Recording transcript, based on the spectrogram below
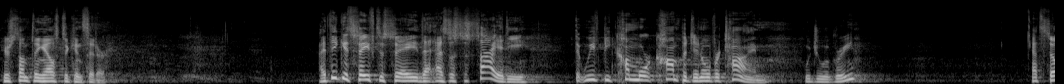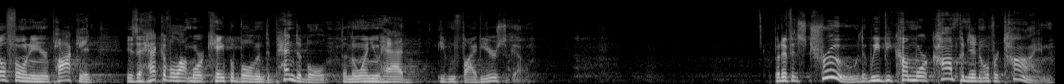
Here's something else to consider. I think it's safe to say that as a society that we've become more competent over time. Would you agree? That cell phone in your pocket is a heck of a lot more capable and dependable than the one you had even 5 years ago. But if it's true that we've become more competent over time,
